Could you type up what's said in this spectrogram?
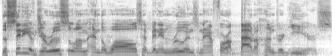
the city of Jerusalem and the walls have been in ruins now for about a hundred years.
